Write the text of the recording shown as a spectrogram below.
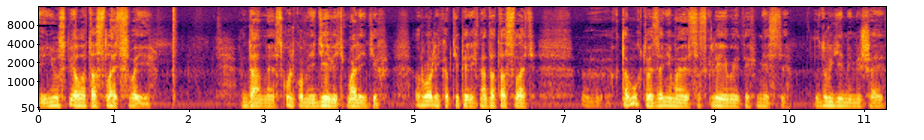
и не успел отослать свои данные. Сколько у меня? 9 маленьких роликов, теперь их надо отослать э, к тому, кто занимается, склеивает их вместе, с другими мешает.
